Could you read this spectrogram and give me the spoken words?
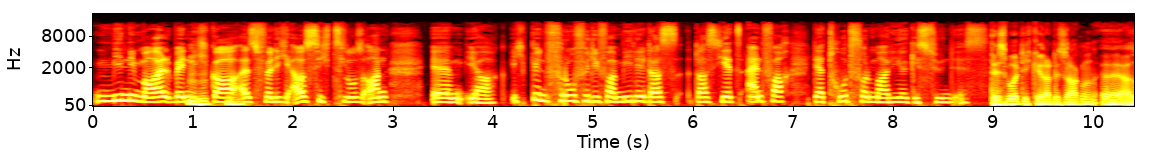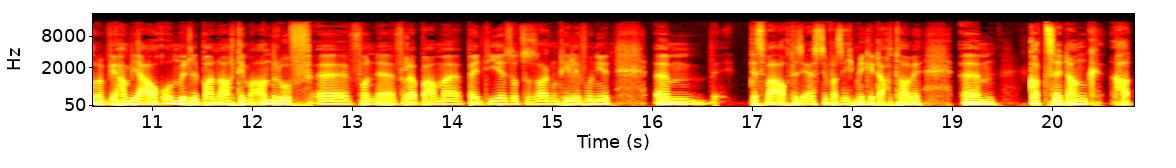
minimal, wenn nicht mhm. gar mhm. als völlig aussichtslos an. Ähm, ja, ich bin froh für die Familie, dass, dass jetzt einfach der Tod von Maria gesünd ist. Das wollte ich gerade sagen. Äh, also wir haben ja auch unmittelbar nach dem Anruf äh, von der Frau Baumer bei dir sozusagen telefoniert. Ähm, das war auch das Erste, was ich mir gedacht habe. Ähm, Gott sei Dank hat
